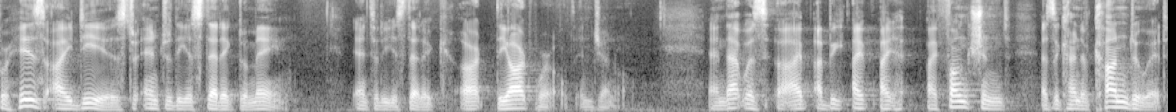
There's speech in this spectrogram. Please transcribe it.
for his ideas to enter the aesthetic domain, enter the aesthetic art, the art world in general. And that was, I, I, I, I functioned as a kind of conduit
